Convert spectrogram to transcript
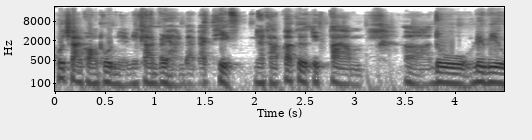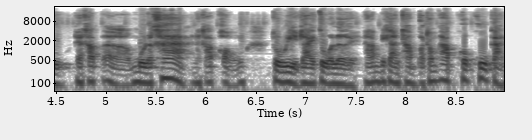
ผู้จัดการกองทุนเนี่ยมีการบริหารแบบ active นะครับก็คือติดตามดูรีวิวนะครับมูลค่านะครับของตัว REIT รายตัวเลยนะครับมีการทำ bottom up ควบคู่กัน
